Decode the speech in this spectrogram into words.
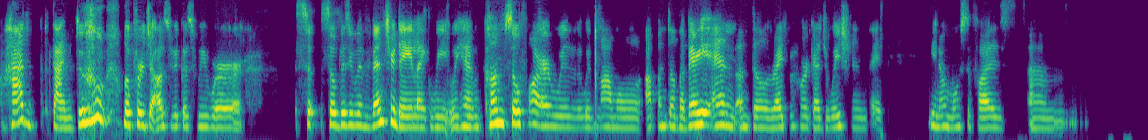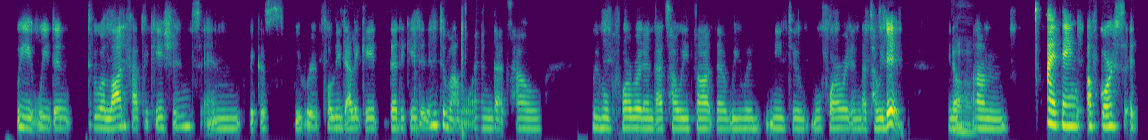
had time to look for jobs because we were so, so busy with venture day like we we have come so far with with mamo up until the very end until right before graduation that you know most of us um we we didn't do a lot of applications and because we were fully delegate dedicated into mamo and that's how we moved forward and that's how we thought that we would need to move forward and that's how we did you know uh-huh. um i think of course it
